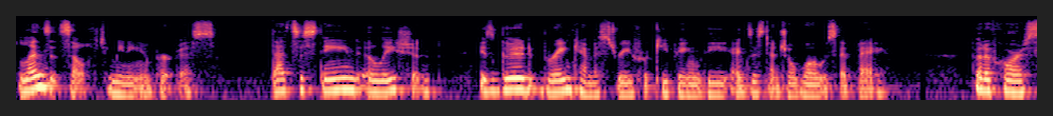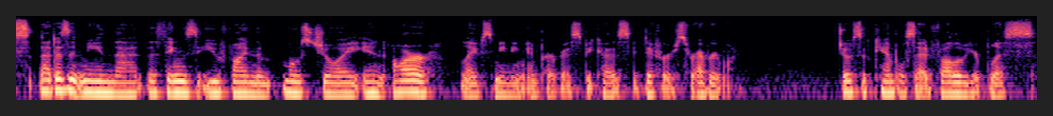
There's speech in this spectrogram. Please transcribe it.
lends itself to meaning and purpose. That sustained elation is good brain chemistry for keeping the existential woes at bay. But of course, that doesn't mean that the things that you find the most joy in are life's meaning and purpose because it differs for everyone. Joseph Campbell said, Follow your bliss.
